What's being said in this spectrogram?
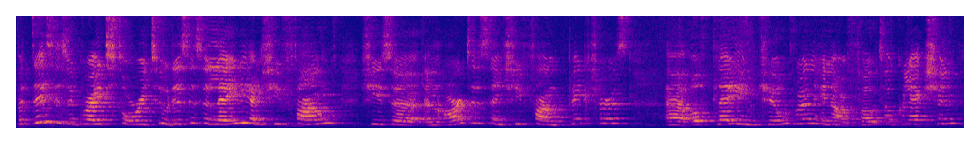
but this is a great story too. This is a lady and she found, she's a, an artist and she found pictures uh, of playing children in our photo collection.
